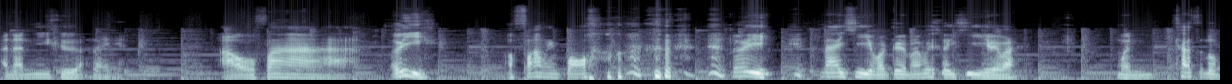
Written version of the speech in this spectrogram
อันนั้นนี่คืออะไรเนี่ยอัลฟาเอ้ยอัลฟาแมงปอเฮ้ยนายขี่มาเกิดมาไม่เคยขี่เลยว่ะ เหมือนค่าสลบ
